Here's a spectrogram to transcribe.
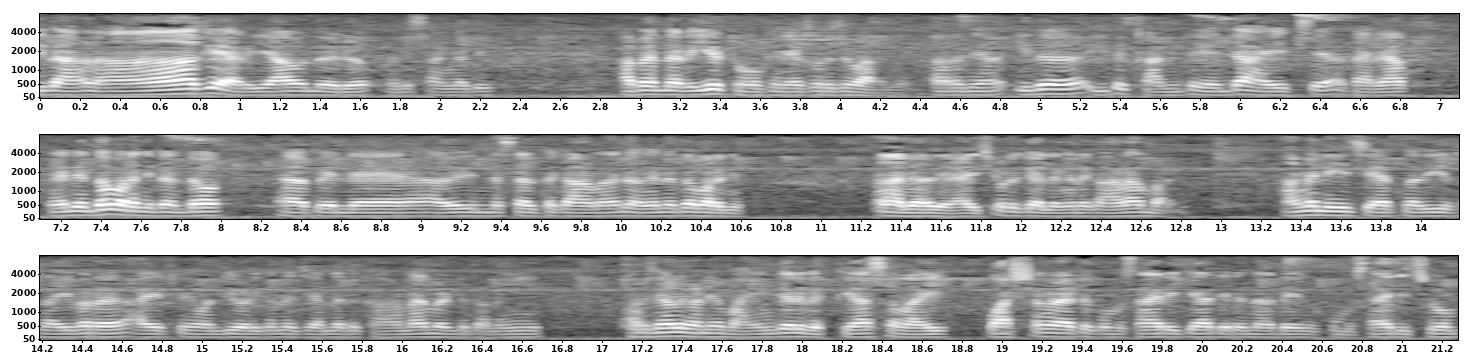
ഇതാണ് ആകെ അറിയാവുന്ന ഒരു ഒരു സംഗതി. അപ്പൊ എന്താ ഈ ടോക്കിനെ കുറിച്ച് പറഞ്ഞു. പറഞ്ഞ ഇത് ഇത് കണ്ട് എന്റെ അയച്ച് തരാം. അങ്ങനെ എന്തോ പറഞ്ഞിട്ട് എന്തോ പിന്നെ അത് ഇന്ന സ്ഥലത്ത് കാണാനും അങ്ങനെ എന്തോ പറഞ്ഞു. അല്ല അതിന് അയച്ചു കൊടുക്കല്ലോ അങ്ങനെ കാണാൻ പറഞ്ഞു. അങ്ങനെ ഈ ചേട്ടനത് ഈ ഡ്രൈവർ ആയിട്ട് വണ്ടി ഓടിക്കുന്ന ചേട്ടനത് കാണാൻ വേണ്ടി തുടങ്ങി. കുറച്ചാൾ കഴിഞ്ഞ് ഭയങ്കര വ്യത്യാസമായി. വർഷങ്ങളായിട്ട് കുംസാരിക്കാതിരുന്ന അദ്ദേഹം കുംസാരിച്ചു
